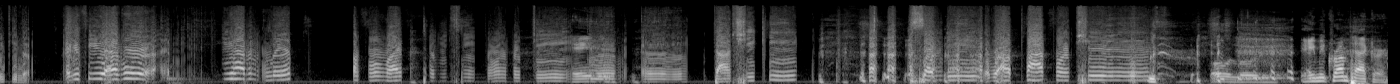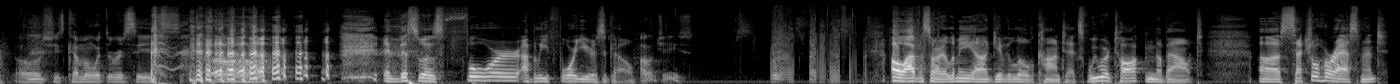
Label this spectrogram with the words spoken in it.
Like if you ever, you haven't lived a full life until you've seen Norma Jean, Amy. uh, Dashiki, 70 uh, platform shoes. Oh, Lordy. Amy Crumpacker, Oh, she's coming with the receipts. Oh, and this was four, I believe, four years ago. oh jeez. Oh, I'm sorry. Let me uh, give you a little context. We were talking about uh, sexual harassment,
